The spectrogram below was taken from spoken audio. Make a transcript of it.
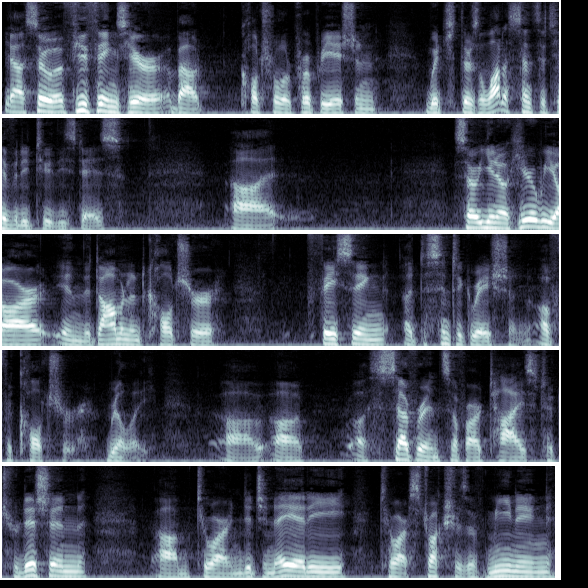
Yeah, so a few things here about cultural appropriation, which there's a lot of sensitivity to these days. Uh, so, you know, here we are in the dominant culture facing a disintegration of the culture, really, uh, uh, a severance of our ties to tradition, um, to our indigeneity, to our structures of meaning.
